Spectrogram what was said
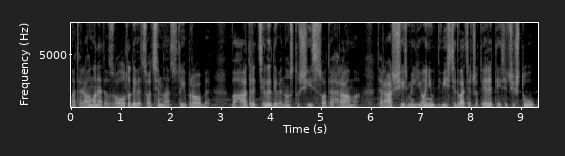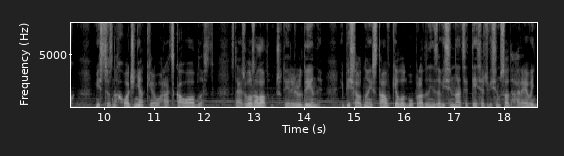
Матеріал монета золото 917 проби, вага 3,96 грама, тираж 6 мільйонів 224 тисячі штук. Місце знаходження Кіровоградська область. Стежило за лотом 4 людини, і після одної ставки лот був проданий за 18 800 гривень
